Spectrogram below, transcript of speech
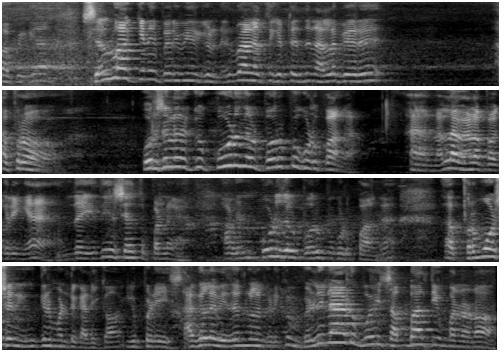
பார்ப்பீங்க. செல்வாக்கினை பெறுவீர்கள். நிர்வாகத்துக்கிட்டேருந்து நல்ல பேர். அப்புறம் ஒரு சிலருக்கு கூடுதல் பொறுப்பு கொடுப்பாங்க. நல்லா வேலை பார்க்குறீங்க இந்த இதையும் சேர்த்து பண்ணுங்கள் அப்படின்னு கூடுதல் பொறுப்பு கொடுப்பாங்க. ப்ரமோஷன் இன்க்ரிமெண்ட் கிடைக்கும். இப்படி சகல விதங்களும் கிடைக்கும். வெளிநாடு போய் சம்பாத்தியம் பண்ணணும்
